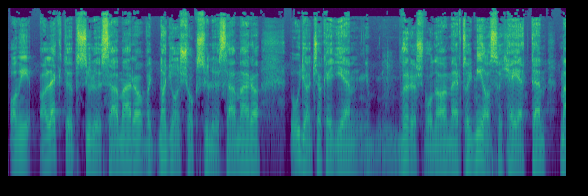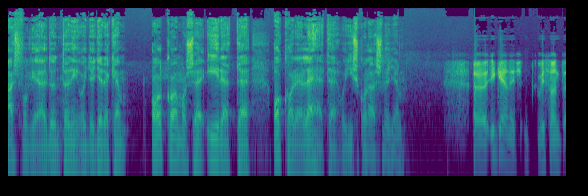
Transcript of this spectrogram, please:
ami a legtöbb szülő számára, vagy nagyon sok szülő számára ugyancsak egy ilyen vörös vonal, mert hogy mi az, hogy helyettem más fogja eldönteni, hogy a gyerekem alkalmas-e, érette, akar-e, lehet-e, hogy iskolás legyen. Igen, és viszont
